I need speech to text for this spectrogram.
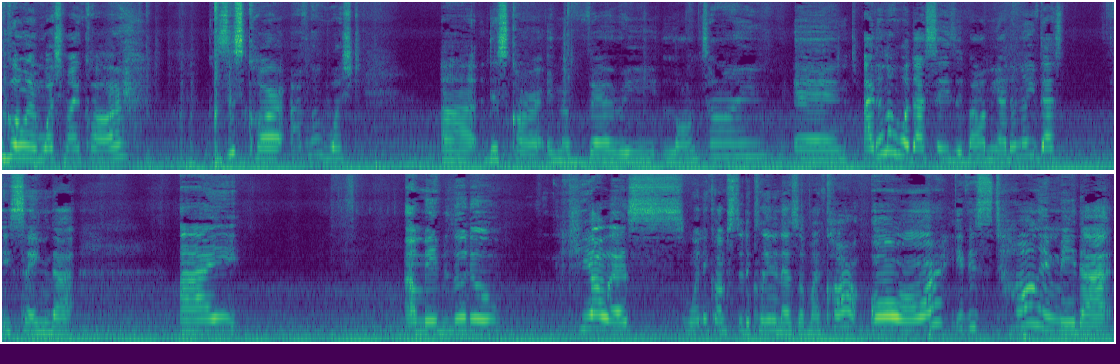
go and wash my car. Because this car I've not washed uh, this car in a very long time. And I don't know what that says about me. I don't know if that is saying that I am a little careless when it comes to the cleanliness of my car or if it's telling me that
